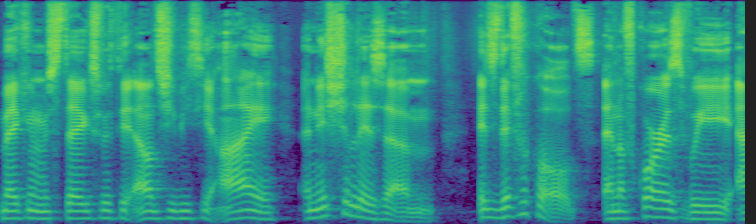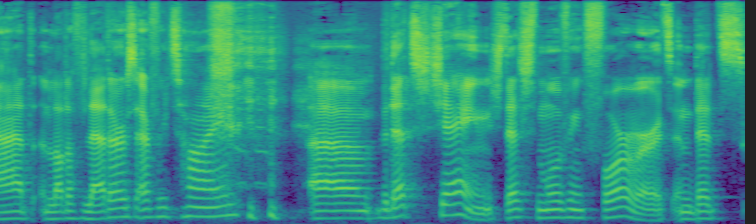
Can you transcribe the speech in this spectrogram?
making mistakes with the LGBTI initialism it's difficult. And of course, we add a lot of letters every time. um, but that's change. That's moving forward. And that's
